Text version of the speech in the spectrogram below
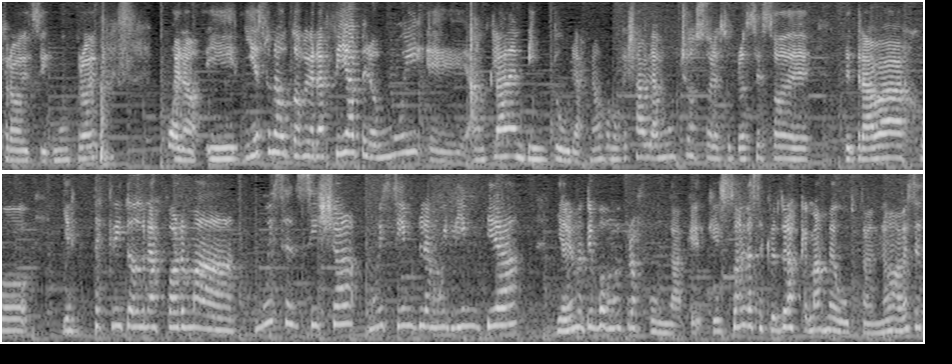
Freud, Sigmund Freud. Bueno, y, es una autobiografía, pero muy anclada en pinturas, ¿no? Como que ella habla mucho sobre su proceso de, de trabajo, y está escrito de una forma muy sencilla, muy simple, muy limpia y al mismo tiempo muy profunda, que, son las escrituras que más me gustan, ¿no? A veces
